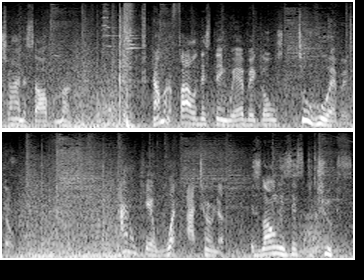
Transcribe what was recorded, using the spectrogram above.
Trying to solve a murder. Now I'm gonna follow this thing wherever it goes, to whoever it goes. I don't care what I turn up, as long as it's the truth.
